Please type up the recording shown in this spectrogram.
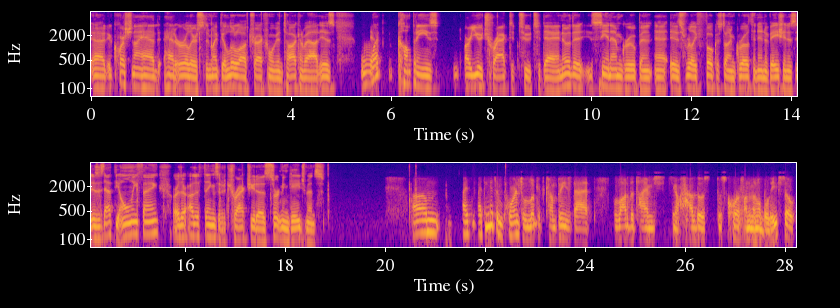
uh, a question I had had earlier, so it might be a little off track from what we've been talking about, is what yeah. companies are you attracted to today? I know that C&M Group and uh, is really focused on growth and innovation. Is is that the only thing, or are there other things that attract you to certain engagements? Um, I I think it's important to look at companies that a lot of the times you know have those those core fundamental beliefs. So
